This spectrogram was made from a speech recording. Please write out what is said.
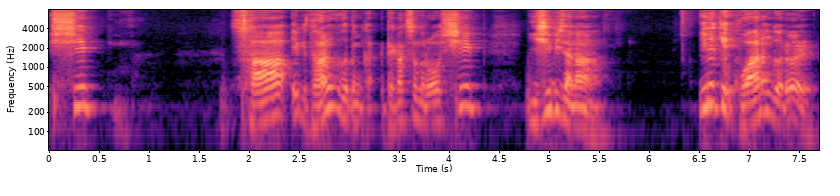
10, 4 이렇게 더하는 거거든 가- 대각선으로 10, 20이잖아. 이렇게 구하는 거를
